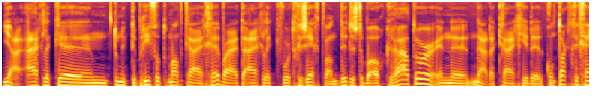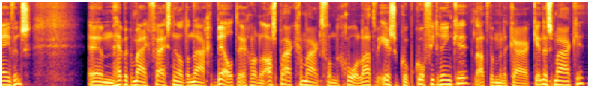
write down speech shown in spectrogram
Ja, eigenlijk uh, toen ik de brief op de mat krijg, hè, waar het eigenlijk wordt gezegd van dit is de beoogd curator en uh, nou, dan krijg je de contactgegevens. Um, heb ik hem eigenlijk vrij snel daarna gebeld en gewoon een afspraak gemaakt van goh, laten we eerst een kop koffie drinken, laten we met elkaar kennis maken.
